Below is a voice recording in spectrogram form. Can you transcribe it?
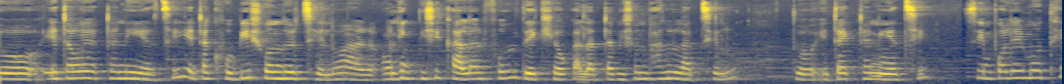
তো এটাও একটা নিয়েছি। এটা খুবই সুন্দর ছিল আর অনেক বেশি কালারফুল দেখেও কালারটা ভীষণ ভালো লাগছিল। তো এটা একটা নিয়েছি। সিম্পলের মধ্যে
